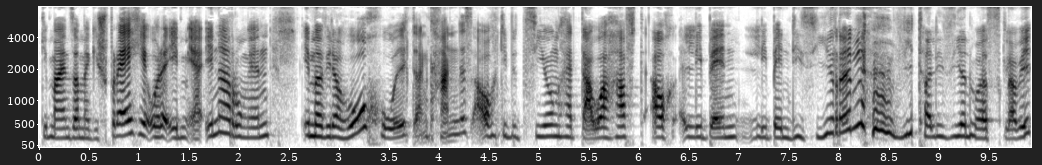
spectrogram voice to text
gemeinsame Gespräche oder eben Erinnerungen immer wieder hochholt, dann kann das auch die Beziehung halt dauerhaft auch lebend, lebendisieren vitalisieren. vitalisieren war es, glaube ich.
